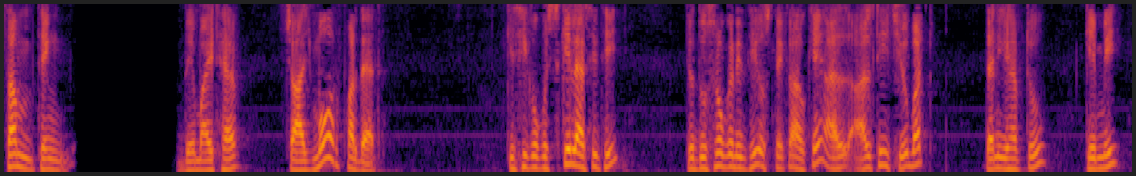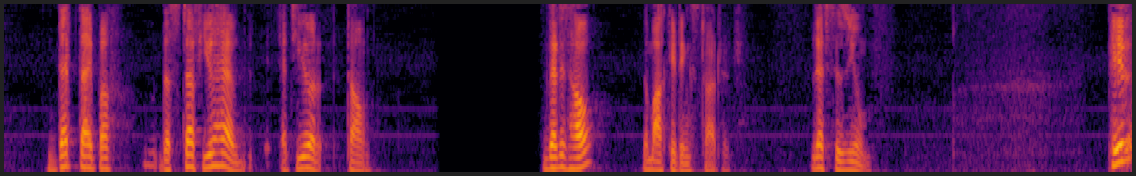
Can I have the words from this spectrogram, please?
something they might have charge more for that کسی کو کچھ اسکل ایسی تھی جو دوسروں کو نہیں تھی اس نے کہا okay I teach you but then you have to give me that type of stuff you have at your town that is how the marketing started let's resume پھر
